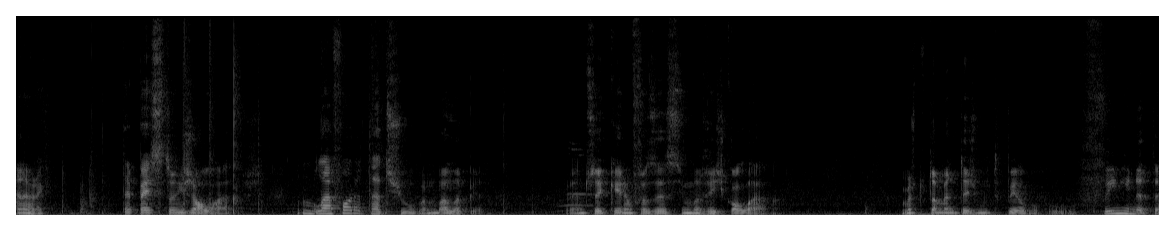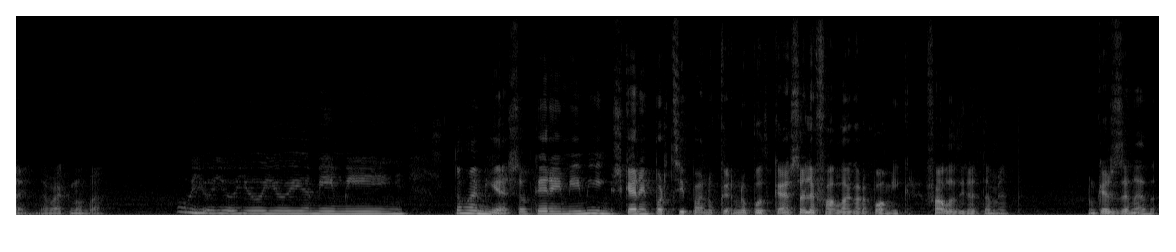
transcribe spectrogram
anda para aqui. Até parece que estão enjaulados. Lá fora está de chuva, não vale a pena. A não ser que queiram fazer assim uma riscolada. Mas tu também não tens muito pelo. O Fini ainda tem, ainda vai que não vai. Oi, oi, oi, oi, oi, a miminho. Então, amigas, só querem miminhos, querem participar no, no podcast? Olha, fala agora para o micro. Fala diretamente. Não queres dizer nada?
